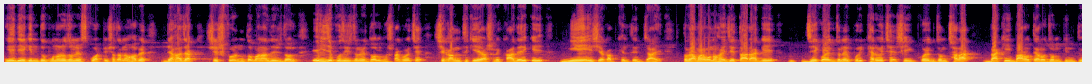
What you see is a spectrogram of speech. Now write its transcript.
এই দিয়ে কিন্তু পনেরো জনের স্কোয়াডটি সাজানো হবে। দেখা যাক শেষ পর্যন্ত বাংলাদেশ দল এই যে পঁচিশ জনের দল ঘোষণা করেছে, সেখান থেকে আসলে কাদেরকে নিয়ে এশিয়া কাপ খেলতে যায়। তবে আমার মনে হয় যে তার আগে যে কয়েকজনের পরীক্ষা রয়েছে, সেই কয়েকজন ছাড়া বাকি বারো তেরো জন কিন্তু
